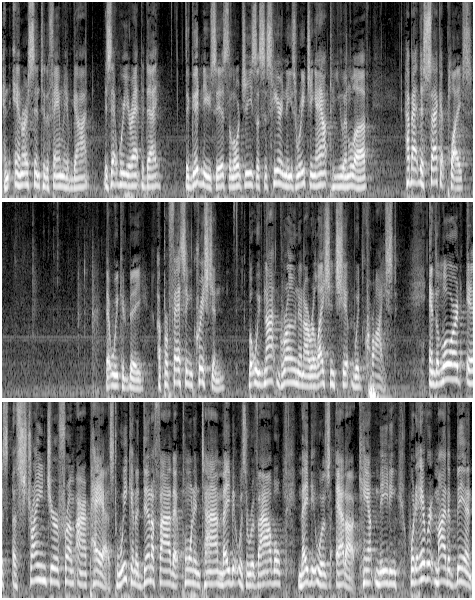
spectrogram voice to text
and enter us into the family of God. Is that where you're at today? The good news is the Lord Jesus is here and he's reaching out to you in love. How about this second place that we could be? A professing Christian, but we've not grown in our relationship with Christ. And the Lord is a stranger from our past. We can identify that point in time. Maybe it was a revival. Maybe it was at a camp meeting. Whatever it might have been,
